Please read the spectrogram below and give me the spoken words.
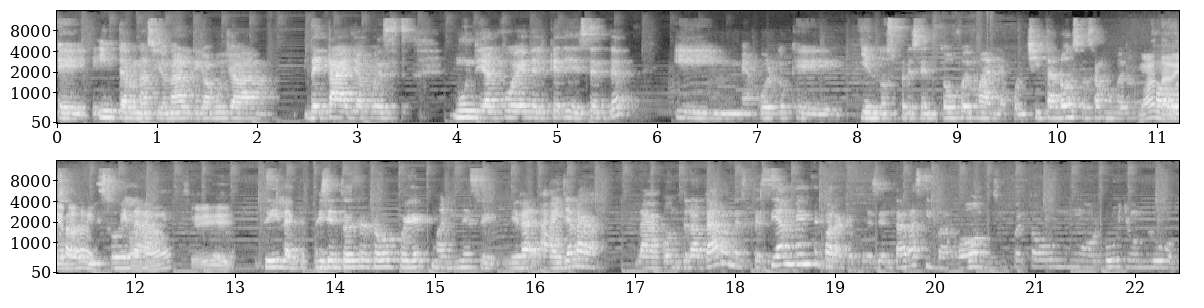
eh, internacional, digamos ya de talla pues mundial fue en el Kennedy Center y me acuerdo que quien nos presentó fue María Conchita Alonso, esa mujer no, famosa de Venezuela. sí. sí, la actriz, entonces eso fue, imagínense, era, a ella la, la contrataron especialmente para que presentara Cibarrón, eso fue todo un orgullo, un lujo.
